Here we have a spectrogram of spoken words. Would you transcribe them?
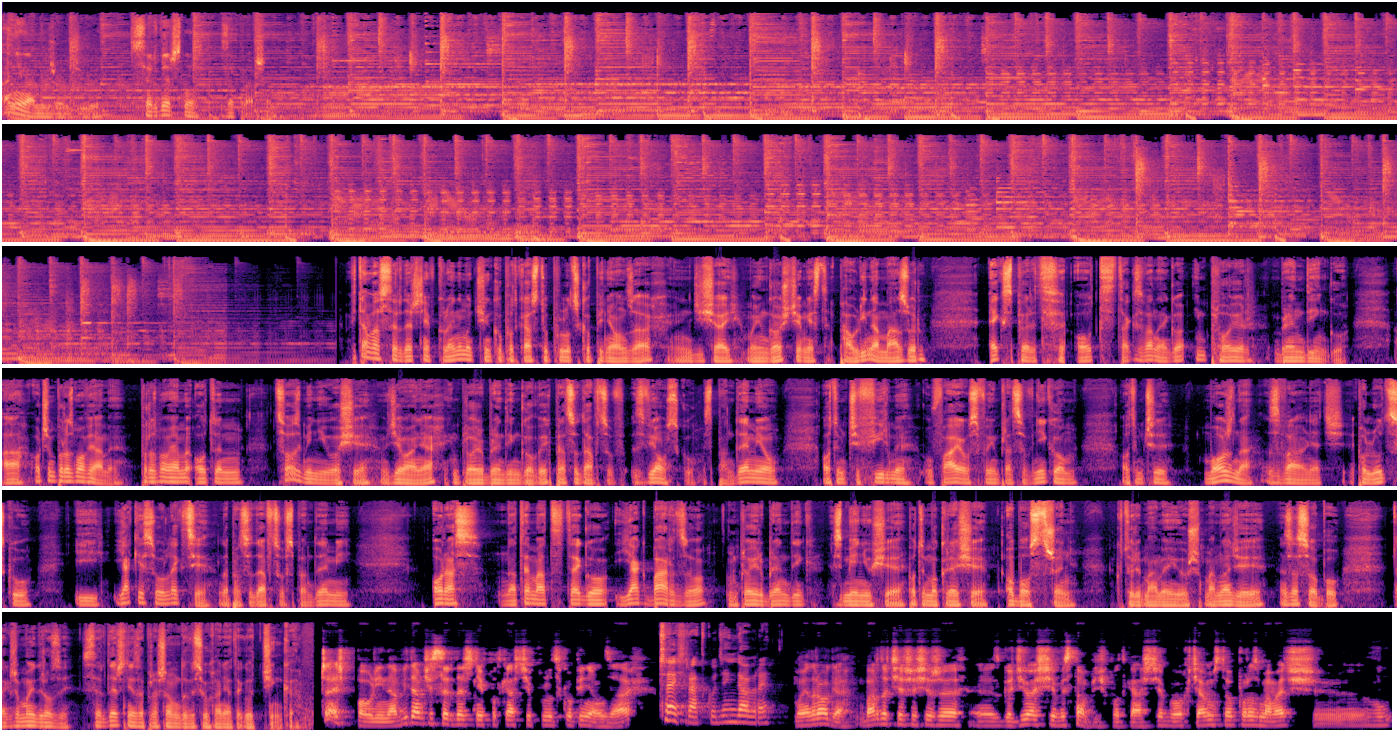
a nie nami rządziły. Serdecznie zapraszam. Witam Was serdecznie w kolejnym odcinku podcastu Po ludzko pieniądzach. Dzisiaj moim gościem jest Paulina Mazur, ekspert od tak zwanego employer brandingu. A o czym porozmawiamy? Porozmawiamy o tym, co zmieniło się w działaniach employer brandingowych pracodawców w związku z pandemią, o tym, czy firmy ufają swoim pracownikom, o tym, czy można zwalniać po ludzku i jakie są lekcje dla pracodawców z pandemii oraz na temat tego, jak bardzo employer branding zmienił się po tym okresie obostrzeń, który mamy już, mam nadzieję, za sobą. Także moi drodzy, serdecznie zapraszam do wysłuchania tego odcinka. Cześć Paulina, witam Cię serdecznie w podcaście Po ludzku o pieniądzach. Cześć Radku, dzień dobry. Moja droga, bardzo cieszę się, że e, zgodziłaś się wystąpić w podcaście, bo chciałbym z Tobą porozmawiać e,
